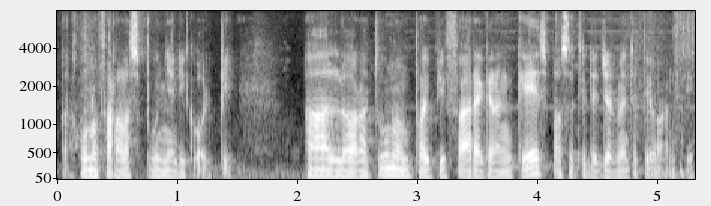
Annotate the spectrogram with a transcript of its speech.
Qualcuno farà la spugna di colpi. Allora, tu non puoi più fare granché, spostati leggermente più avanti.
